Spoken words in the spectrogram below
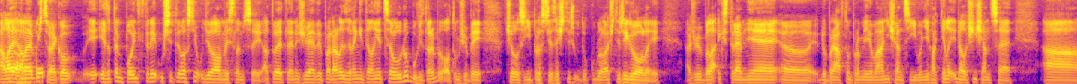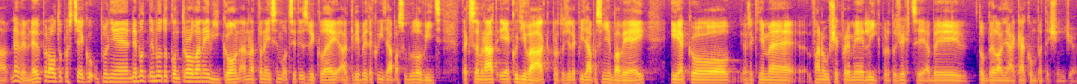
Ale, no, ale víš co, jako, je, je to ten point, který už si ty vlastně udělal, myslím si, a to je ten, že vypadali zranitelně celou dobu, že to nebylo o tom, že by Chelsea prostě ze čtyř útoků dala čtyři góly a že by byla extrémně uh, dobrá v tom proměňování šancí. Oni fakt měli i další šance a nevím, nevypadalo to prostě jako úplně, nebyl, nebyl to kontrolovaný výkon a na to nejsem od City zvyklý a kdyby takový zápasů bylo víc, tak jsem rád i jako divák, protože takový zápasy mě baví, i jako, řekněme, fanoušek Premier League, protože chci, aby to byla nějaká competition, že jo.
